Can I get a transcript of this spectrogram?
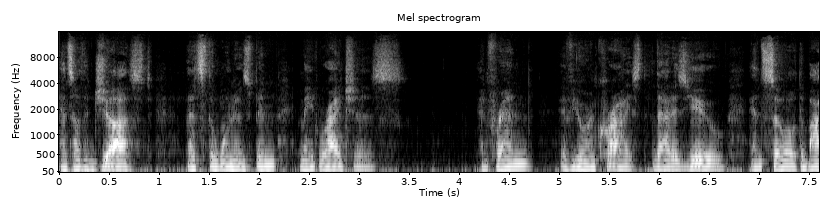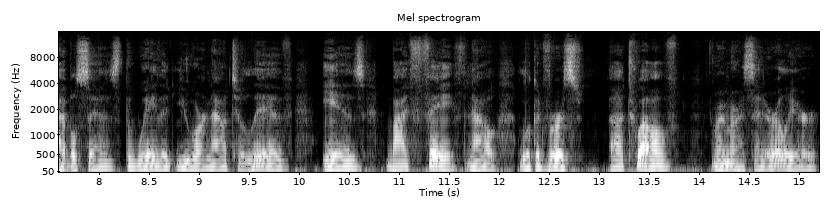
And so the just, that's the one who's been made righteous. And friend, if you are in Christ, that is you. And so the Bible says the way that you are now to live is by faith. Now look at verse uh, 12. Remember, I said earlier,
